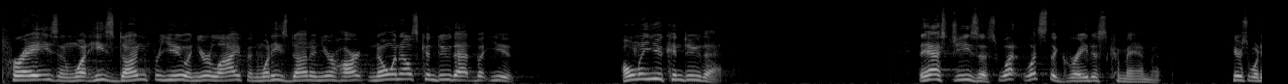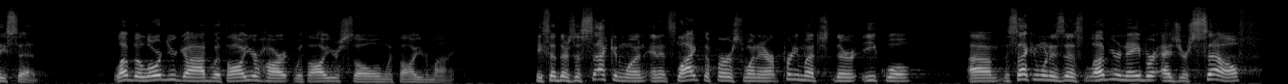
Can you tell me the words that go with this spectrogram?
praise and what He's done for you in your life and what He's done in your heart. No one else can do that but you. Only you can do that. They asked Jesus, what, What's the greatest commandment? Here's what he said Love the Lord your God with all your heart, with all your soul, and with all your mind. He said there's a second one, and it's like the first one, and are pretty much they're equal. Um, the second one is this love your neighbor as yourself.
